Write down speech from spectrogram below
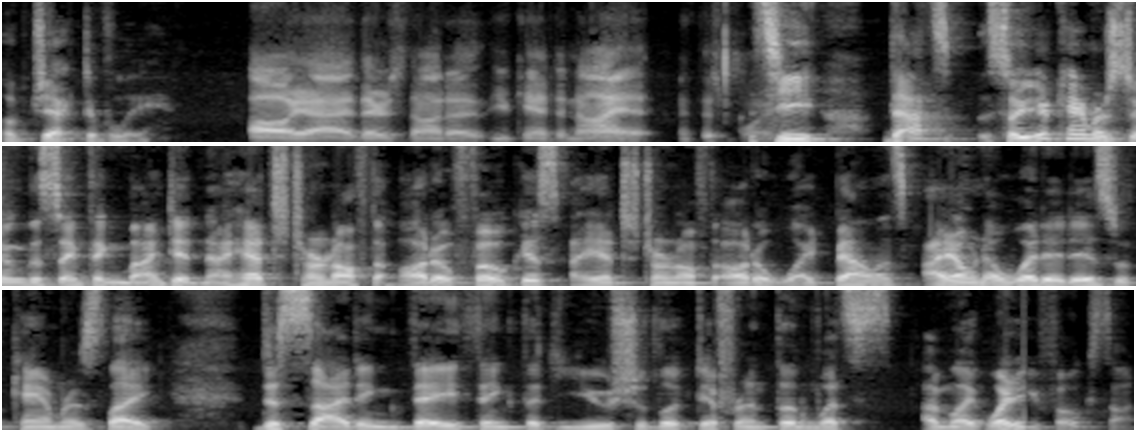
objectively. Oh yeah, there's not a you can't deny it at this point. See, that's so your camera's doing the same thing mine did, and I had to turn off the auto focus. I had to turn off the auto white balance. I don't know what it is with cameras like deciding they think that you should look different than what's I'm like, what are you focused on?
